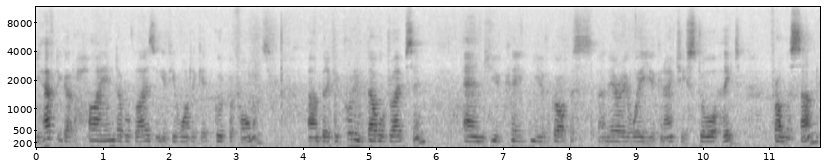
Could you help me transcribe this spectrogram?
You have to go to high-end double glazing if you want to get good performance. Um, but if you put in double drapes in, and you keep, you've got an area where you can actually store heat from the sun,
